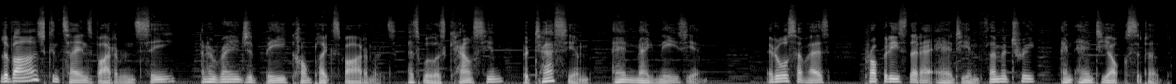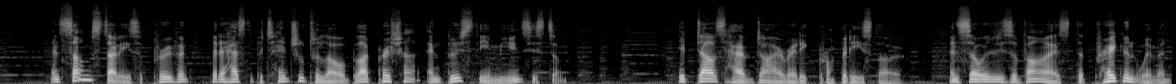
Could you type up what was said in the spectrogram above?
Lovage contains vitamin C and a range of B complex vitamins, as well as calcium, potassium, and magnesium. It also has properties that are anti inflammatory and antioxidant, and some studies have proven that it has the potential to lower blood pressure and boost the immune system. It does have diuretic properties, though, and so it is advised that pregnant women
